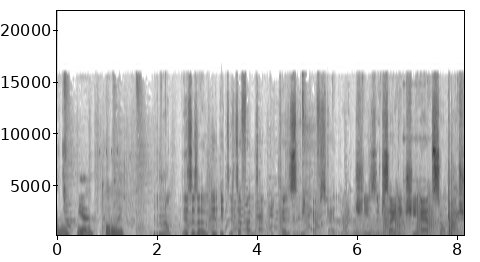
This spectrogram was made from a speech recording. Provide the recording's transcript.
Oh, yeah, totally. No, this is a it, it's it's a fun time because we have Skylar and she's exciting. She adds so much.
